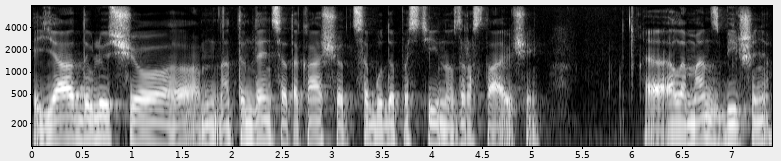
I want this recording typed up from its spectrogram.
Я дивлюсь, що е, тенденція така, що це буде постійно зростаючий е, елемент збільшення.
